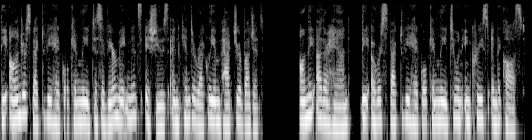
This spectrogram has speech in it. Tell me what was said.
The underspec vehicle can lead to severe maintenance issues and can directly impact your budget. On the other hand, the overspec vehicle can lead to an increase in the cost.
